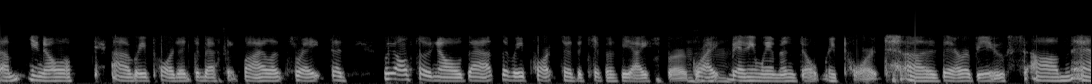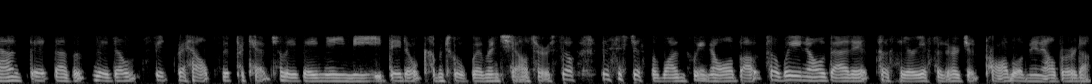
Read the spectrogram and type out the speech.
um, you know, uh, reported domestic violence rates. And we also know that the reports are the tip of the iceberg, mm-hmm. right? Many women don't report uh, their abuse, um, and it doesn't. They don't seek the help that potentially they may need. They don't come to a women's shelter. So this is just the ones we know about. So we know that it's a serious and urgent problem in Alberta.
